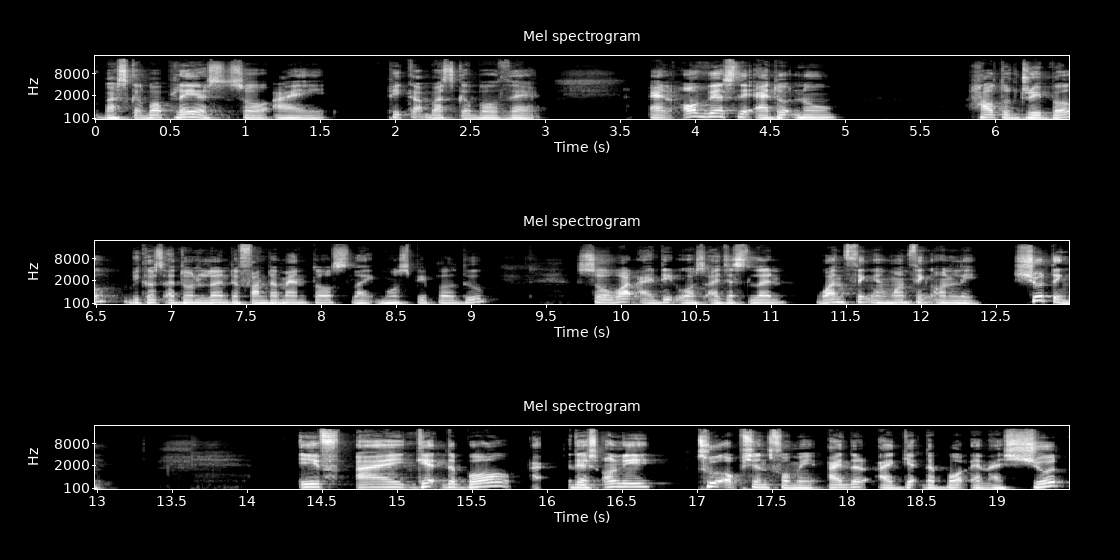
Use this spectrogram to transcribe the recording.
basketball players. So I pick up basketball there. And obviously, I don't know how to dribble because I don't learn the fundamentals like most people do. So what I did was I just learned one thing and one thing only shooting. If I get the ball, there's only two options for me. Either I get the ball and I shoot,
